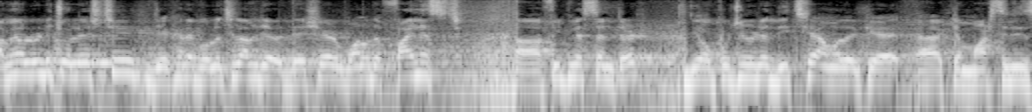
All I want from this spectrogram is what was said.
আমি অলরেডি চলে এসেছি, যেখানে বলেছিলাম যে দেশের one of the finest fitness centre যে অপরচুনিটি দিচ্ছে আমাদেরকে একটা মার্সিডিজ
